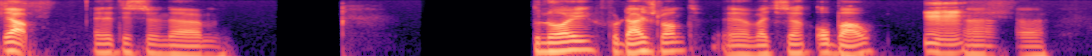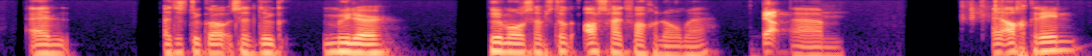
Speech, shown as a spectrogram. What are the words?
Ja, en het is een um, toernooi voor Duitsland. Uh, wat je zegt, opbouw. Mm -hmm. en het is natuurlijk, het is natuurlijk Müller, Hummels hebben ze er ook afscheid van genomen. Hè? Ja. Um, en achterin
